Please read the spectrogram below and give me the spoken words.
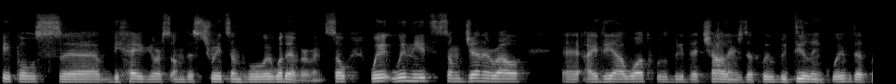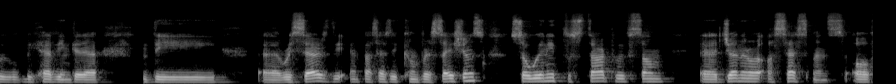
people's uh, behaviors on the streets and whatever. And so we, we need some general uh, idea what will be the challenge that we'll be dealing with, that we will be having uh, the uh, research, the empathetic conversations. So we need to start with some uh, general assessments of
